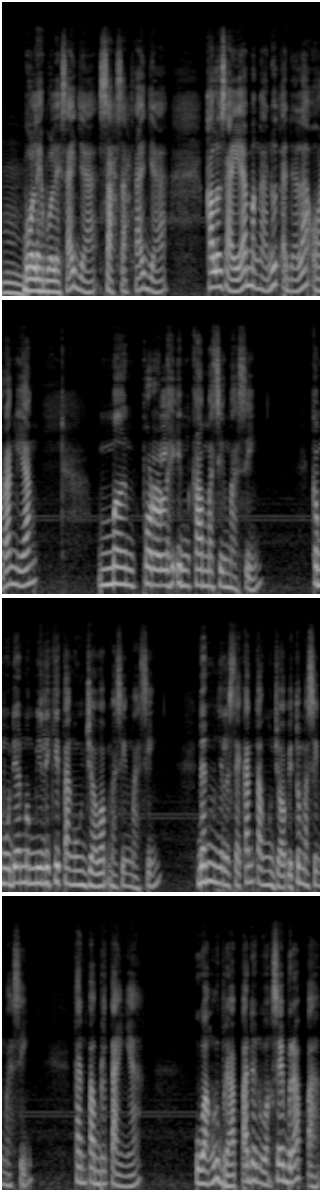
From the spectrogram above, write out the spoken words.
Hmm. Boleh-boleh saja, sah-sah saja. Kalau saya menganut adalah orang yang memperoleh income masing-masing, kemudian memiliki tanggung jawab masing-masing, dan menyelesaikan tanggung jawab itu masing-masing tanpa bertanya uang lu berapa dan uang saya berapa.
